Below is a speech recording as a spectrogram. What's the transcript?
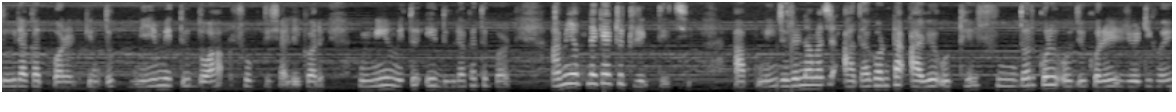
দুই রাকাত পড়েন, কিন্তু নিয়মিত দোয়া শক্তিশালী করে। নিয়মিত এই দুই রাকাতে পড়েন। আমি আপনাকে একটা ট্রিক দিচ্ছি। আপনি জোরে নামাজের আধা ঘণ্টা আগে উঠে সুন্দর করে অজু করে রেডি হয়ে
